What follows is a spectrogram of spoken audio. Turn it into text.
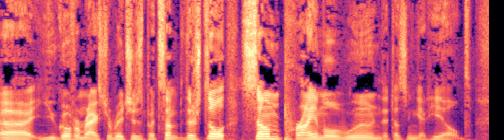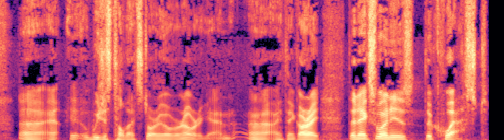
Uh, you go from rags to riches, but some there's still some primal wound that doesn't get healed. Uh, we just tell that story over and over again. Uh, I think. All right. The next one is The Quest.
